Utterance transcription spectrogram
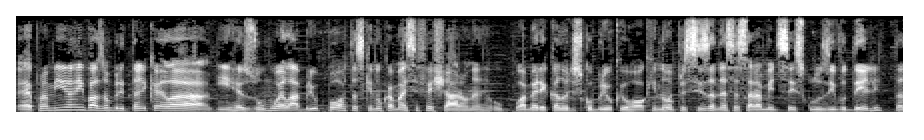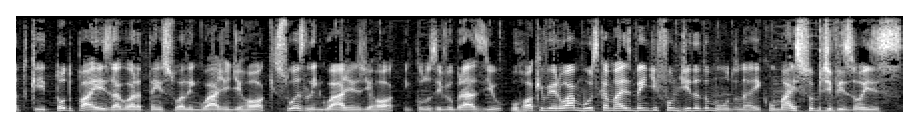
É, para mim a invasão britânica, ela, em resumo, ela abriu portas que nunca mais se fecharam, né? O, o americano descobriu que o rock não precisa necessariamente ser exclusivo dele, tanto que todo país agora tem sua linguagem de rock, suas linguagens de rock, inclusive o Brasil. O rock virou a música mais bem difundida do mundo, né? E com mais subdivisões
